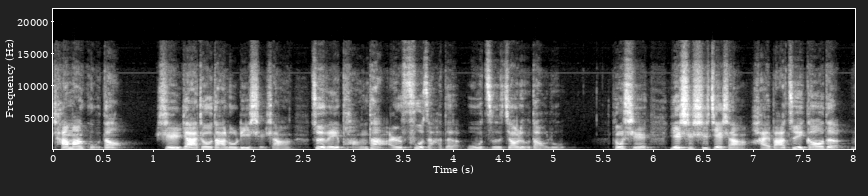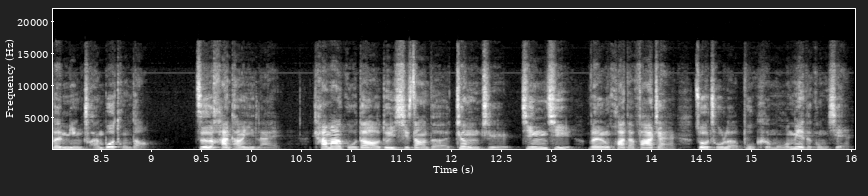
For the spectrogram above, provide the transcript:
茶马古道。是亚洲大陆历史上最为庞大而复杂的物资交流道路，同时也是世界上海拔最高的文明传播通道。自汉唐以来，茶马古道对西藏的政治、经济、文化的发展做出了不可磨灭的贡献。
